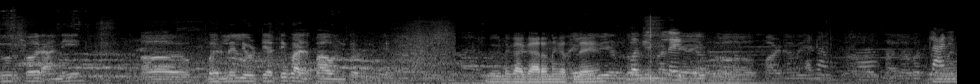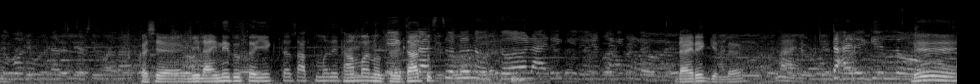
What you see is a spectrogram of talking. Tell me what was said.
दूर कर आणि भरलेली ओटी आहे ती पा पावन करून घे. बघलं काय कारण घातलंय. पाडावे सलाबाद प्रमाणे ओटी भरलेली आहे ती मान्य कसे मी लाईनीत होतं एक तास आतमध्ये थांबा नव्हतं. त्यात नव्हतं डायरेक्ट गेलेलं बघितलं. डायरेक्ट गेलं? डायरेक्ट गेलो. हे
